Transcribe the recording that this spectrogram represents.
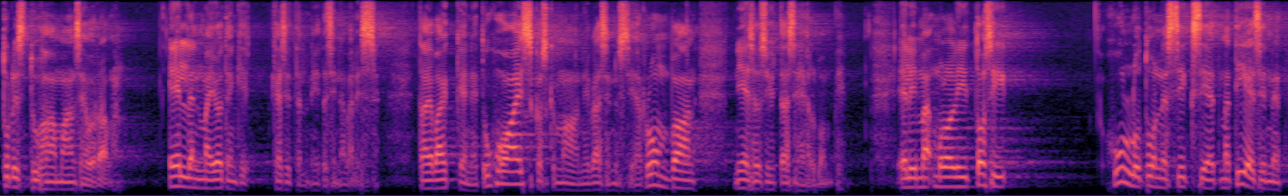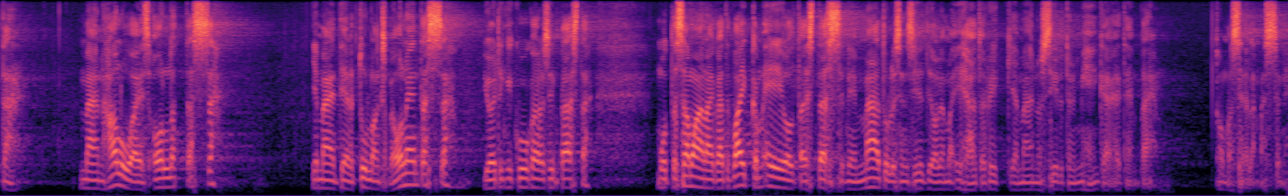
tulisi tuhoamaan seuraavan. Ellen mä jotenkin käsittelen niitä siinä välissä. Tai vaikkei ne tuhoaisi, koska mä oon niin väsynyt siihen rumpaan, niin ei se olisi yhtään se helpompi. Eli mä, mulla oli tosi hullu tunne siksi, että mä tiesin, että mä en haluaisi olla tässä. Ja mä en tiedä, tullaanko me olen tässä joidenkin kuukausien päästä. Mutta samaan aikaan, että vaikka me ei oltaisi tässä, niin mä tulisin silti olemaan ihan rikki ja mä en ole siirtynyt mihinkään eteenpäin omassa elämässäni.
